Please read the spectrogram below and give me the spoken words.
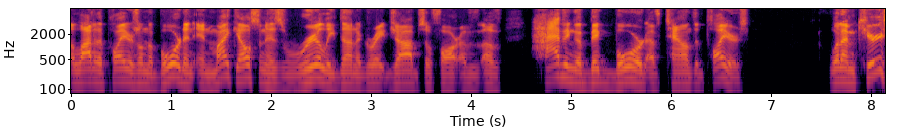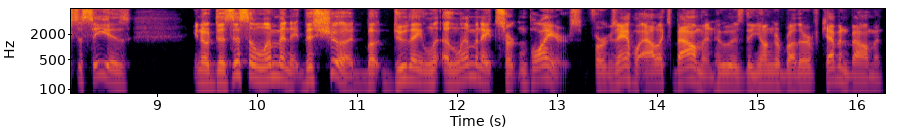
a lot of the players on the board, and, and Mike Elston has really done a great job so far of, of having a big board of talented players. What I'm curious to see is, you know, does this eliminate? This should, but do they eliminate certain players? For example, Alex Bauman, who is the younger brother of Kevin Bauman.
